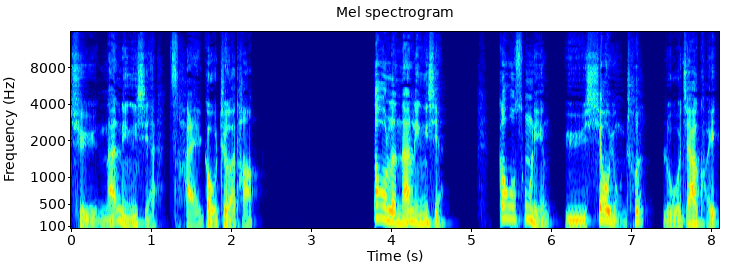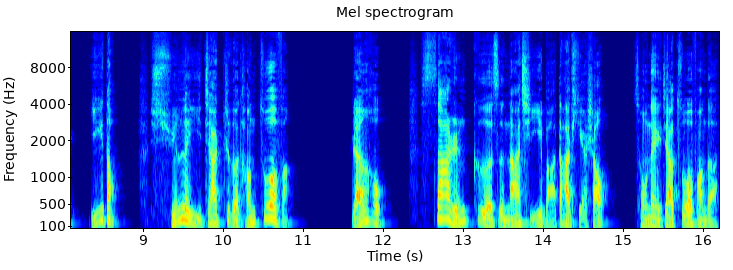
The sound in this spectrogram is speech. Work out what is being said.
去南陵县采购蔗糖。到了南陵县，高松林与肖永春、鲁家奎一道寻了一家蔗糖作坊，然后仨人各自拿起一把大铁勺，从那家作坊的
